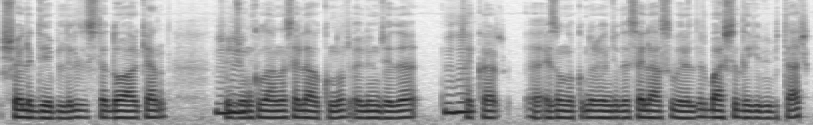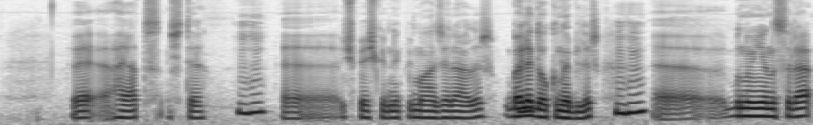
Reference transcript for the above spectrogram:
şöyle diyebiliriz. İşte doğarken Hı -hı. çocuğun kulağına sela okunur. Ölünce de Hı -hı. tekrar e, ezan okunur. Ölünce de selası verilir. Başladığı gibi biter. Ve hayat işte 3-5 e, günlük bir maceradır. Böyle Hı -hı. de okunabilir. Hı -hı. E, bunun yanı sıra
